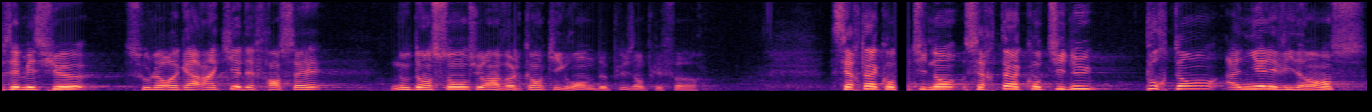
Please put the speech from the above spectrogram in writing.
Mesdames, et messieurs, sous le regard inquiet des Français, nous dansons sur un volcan qui gronde de plus en plus fort. Certains continuent pourtant à nier l'évidence.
